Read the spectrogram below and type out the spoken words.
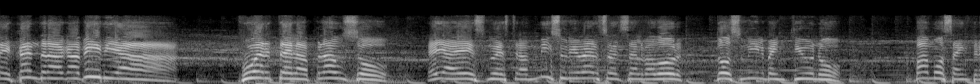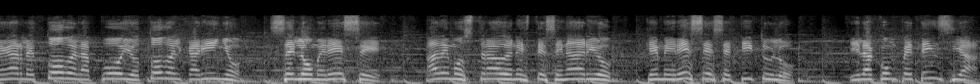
Alejandra Gavidia. Fuerte el aplauso. Ella es nuestra Miss Universo El Salvador 2021. Vamos a entregarle todo el apoyo, todo el cariño. Se lo merece. Ha demostrado en este escenario que merece ese título. Y la competencia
